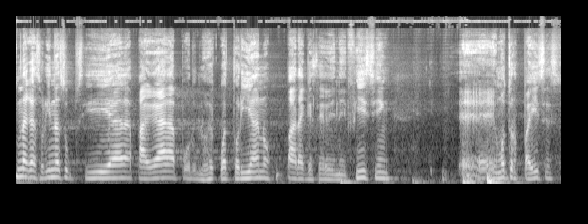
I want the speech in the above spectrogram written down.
Una gasolina subsidiada, pagada por los ecuatorianos para que se beneficien eh, en otros países,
